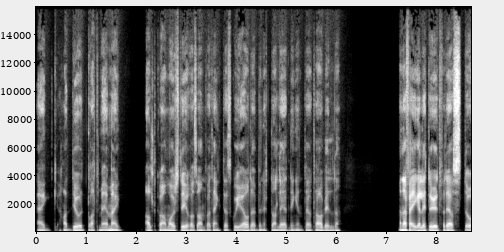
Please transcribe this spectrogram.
Jeg hadde jo dratt med meg alt kamerautstyr og sånn, for jeg tenkte jeg skulle gjøre det, benytte anledningen til å ta bilder. Men jeg feiga litt ut, for det å stå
